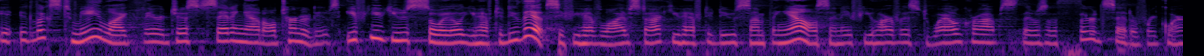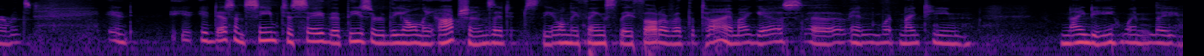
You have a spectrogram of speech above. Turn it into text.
it, it, looks to me like they're just setting out alternatives. If you use soil, you have to do this. If you have livestock, you have to do something else. And if you harvest wild crops, there's a third set of requirements. It, doesn't seem to say that these are the only options. It's the only things they thought of at the time, I guess, uh, in what 1990 when they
